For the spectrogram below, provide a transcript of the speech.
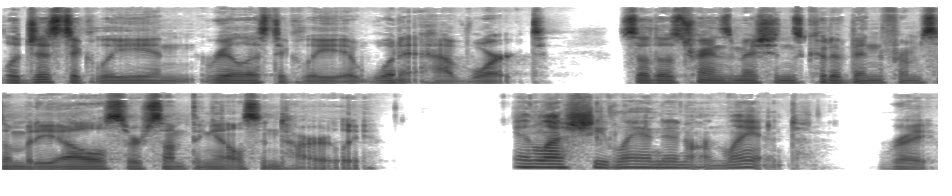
logistically and realistically it wouldn't have worked. So those transmissions could have been from somebody else or something else entirely. unless she landed on land. Right.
